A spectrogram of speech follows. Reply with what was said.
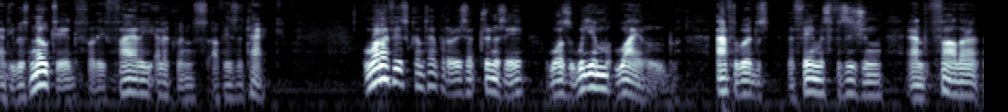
and he was noted for the fiery eloquence of his attack. One of his contemporaries at Trinity was William Wilde, afterwards the famous physician and father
